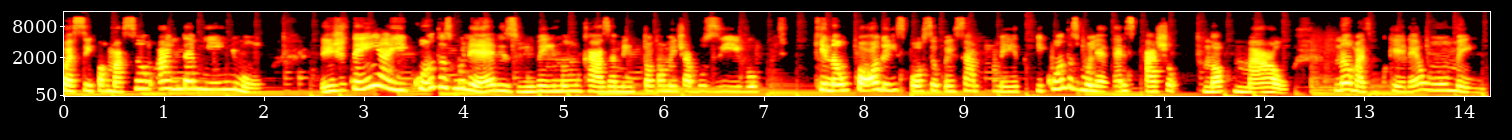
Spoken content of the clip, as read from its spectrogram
com essa informação ainda é mínimo. A gente tem aí quantas mulheres vivem num casamento totalmente abusivo, que não podem expor seu pensamento, e quantas mulheres acham normal. Não, mas porque ele é homem.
